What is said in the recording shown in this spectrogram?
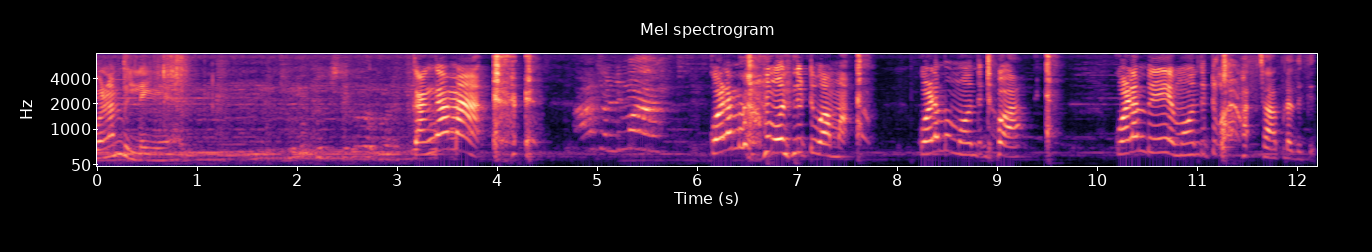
குழம்பு இல்லையே கங்காமா குழம்பு மோந்துட்டு வாமா குழம்பு மோந்துட்டு வா. குழம்பு மோந்துட்டு வா. சாப்பிட்றதுக்கு.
